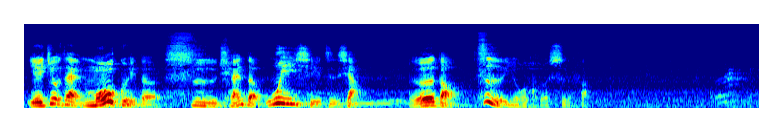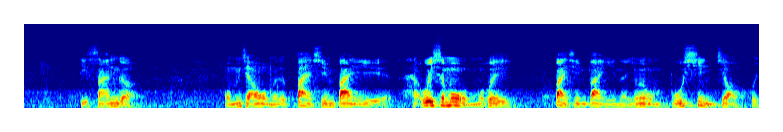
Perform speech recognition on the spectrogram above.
也就在魔鬼的死权的威胁之下，得到自由和释放。第三个，我们讲我们的半信半疑，为什么我们会半信半疑呢？因为我们不信教会，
